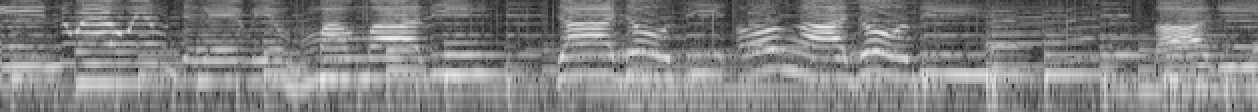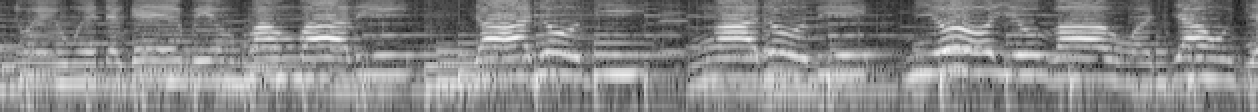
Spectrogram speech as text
ကြီးနွယ်ဝင်တကယ်ပင်မှန်ပါသည်ဒါတို့သည်ဩငါတို့သည်သာကြီးနွယ်ဝင်တကယ်ပင်မှန်ပါသည်ဒါတို့သည်ငါတို့သည်မြို့ယုကဝအကြောင်းပြ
